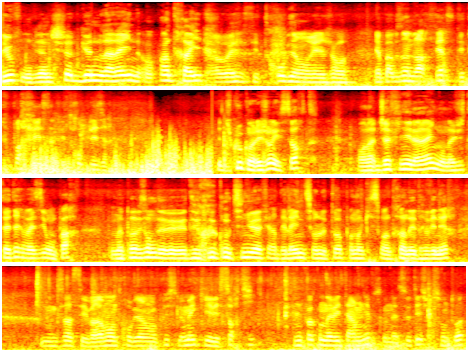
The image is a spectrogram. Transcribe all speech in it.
C'est ouf, on vient de shotgun la line en un try. Ah ouais, c'est trop bien en vrai. Genre, y a pas besoin de la refaire, c'était tout parfait, ça fait trop plaisir. Et du coup, quand les gens ils sortent, on a déjà fini la line, on a juste à dire vas-y, on part. On n'a pas besoin de, de recontinuer à faire des lines sur le toit pendant qu'ils sont en train d'être vénères. Donc ça c'est vraiment trop bien. En plus le mec il est sorti une fois qu'on avait terminé parce qu'on a sauté sur son toit,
